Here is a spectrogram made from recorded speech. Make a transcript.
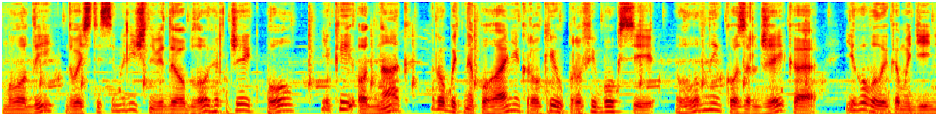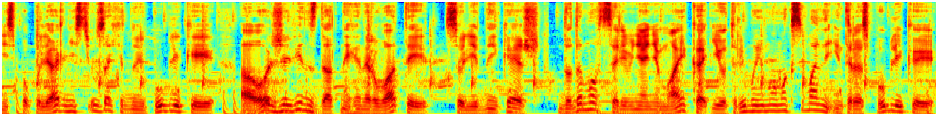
молодий 27-річний відеоблогер Джейк Пол, який, однак, робить непогані кроки у профібоксі. Головний козир Джейка його велика медійність, популярність у західної публіки, а отже, він здатний генерувати солідний кеш. Додамо в це рівняння Майка і отримаємо максимальний інтерес публіки,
